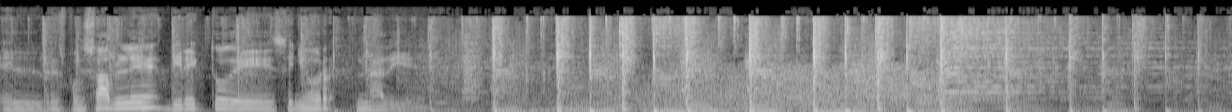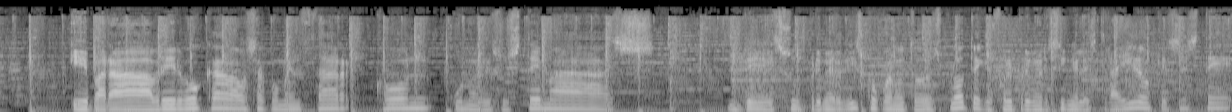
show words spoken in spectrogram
el responsable directo de Señor Nadie. Y para abrir boca vamos a comenzar con uno de sus temas de su primer disco, Cuando todo explote, que fue el primer single extraído, que es este,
